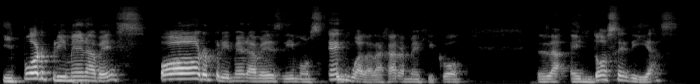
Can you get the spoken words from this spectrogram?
Y por primera vez, por primera vez dimos en Guadalajara, México, la, en 12 días,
